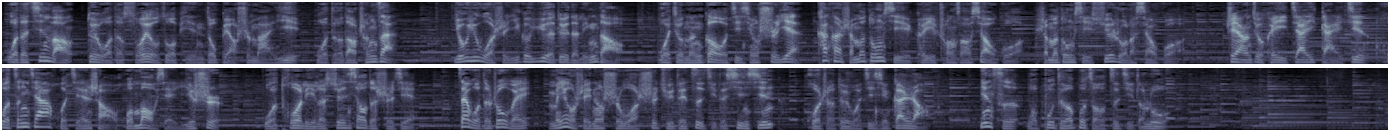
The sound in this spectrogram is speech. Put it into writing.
我的亲王对我的所有作品都表示满意，我得到称赞。由于我是一个乐队的领导，我就能够进行试验，看看什么东西可以创造效果，什么东西削弱了效果，这样就可以加以改进，或增加，或减少，或冒险一试。我脱离了喧嚣的世界，在我的周围没有谁能使我失去对自己的信心，或者对我进行干扰，因此我不得不走自己的路。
